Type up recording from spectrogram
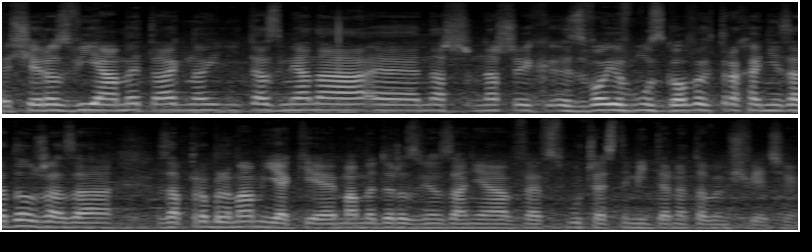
e, się rozwijamy, tak, no i ta zmiana e, nasz, naszych zwojów mózgowych trochę nie zadąża za, za problemami, jakie mamy do rozwiązania we współczesnym internetowym świecie.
